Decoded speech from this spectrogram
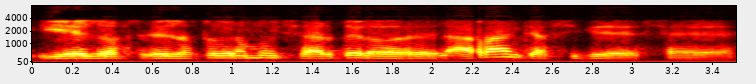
y ellos ellos estuvieron muy certeros desde el arranque, así que se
